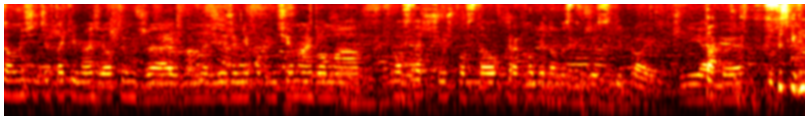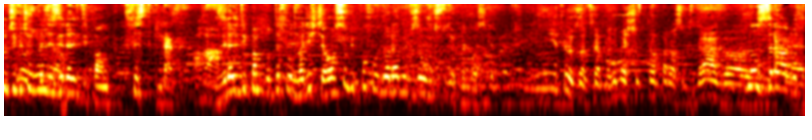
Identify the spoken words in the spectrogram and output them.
co myślicie w takim razie o tym, że mam nadzieję, że nie pokręciłem, chyba ma powstać, czy już powstało w Krakowie nowe studio CD Projekt, czyli Tak, jakby... wszystkich ludzi wyciągnęli z Reality Pump. Wszystkich. Tak. Z Reality Pump odeszło 20 osób i poszło do rady w założyć studio krakowskie. Nie tylko, co, bo chyba jeszcze tam parę osób z Drago. No z Drago, tak,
